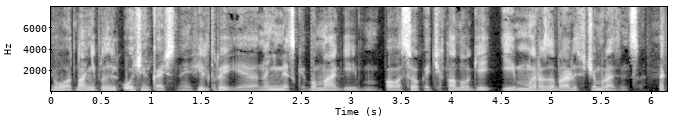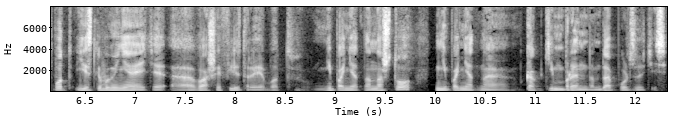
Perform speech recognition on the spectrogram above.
вот, но они производили очень качественные фильтры э, на немецкой бумаге, по высокой технологии, и мы разобрались, в чем разница. Так вот, если вы меняете э, ваши фильтры вот непонятно на что, непонятно каким брендом, да, пользуетесь,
